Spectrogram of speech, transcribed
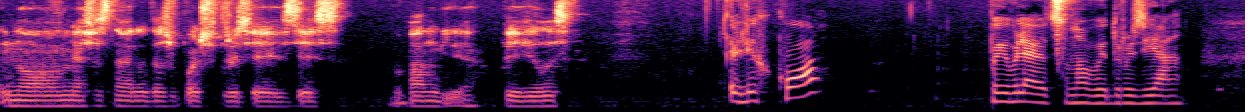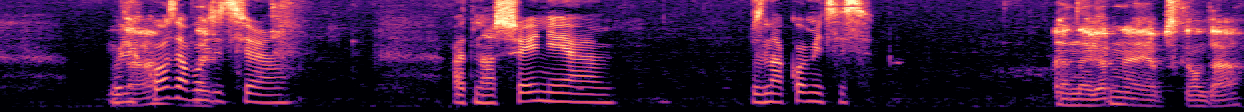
Но у меня сейчас, наверное, даже больше друзей здесь, в Англии, появилось. Легко появляются новые друзья. Вы да, легко заводите да. отношения, знакомитесь? Э, наверное, я бы сказал, да.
